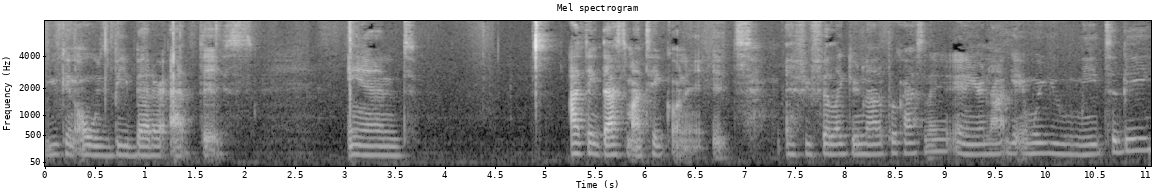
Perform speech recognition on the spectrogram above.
You can always be better at this. And I think that's my take on it. It's if you feel like you're not a procrastinator and you're not getting where you need to be,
